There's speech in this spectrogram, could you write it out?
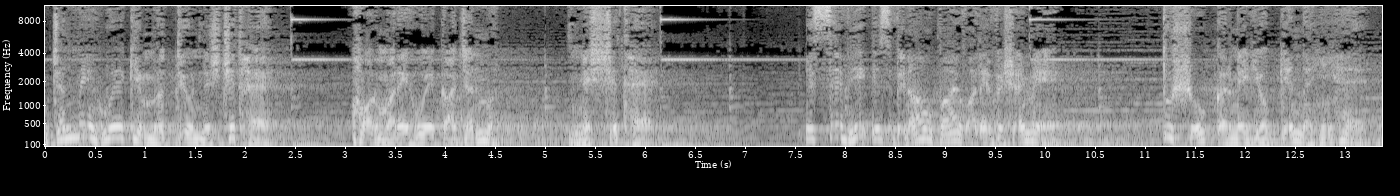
जन्मे हुए की मृत्यु निश्चित है, और मरे हुए का जन्म निश्चित है। इससे भी इस बिना उपाय वाले विषय में, तू शोक करने योग्य नहीं है।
